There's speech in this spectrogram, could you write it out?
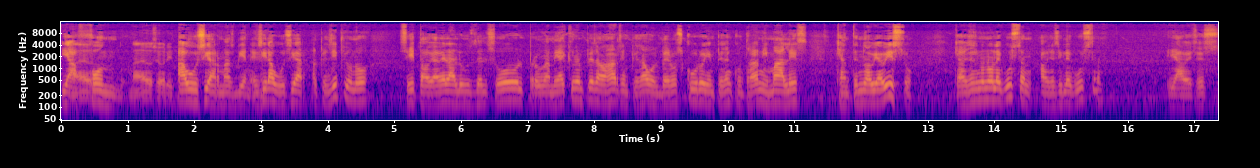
y a Nada de- fondo Nada de 12 horitas. a bucear más bien, es ir a bucear. Al principio uno, sí, todavía ve la luz del sol, pero a medida que uno empieza a bajar se empieza a volver oscuro y empieza a encontrar animales que antes no había visto, que a veces uno no le gustan, a veces sí le gustan y a veces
